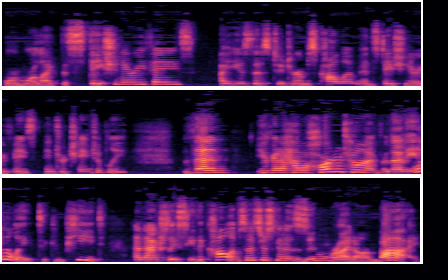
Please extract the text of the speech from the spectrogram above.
or more like the stationary phase, I use those two terms column and stationary phase interchangeably, then you're going to have a harder time for that analyte to compete and actually see the column. So it's just going to zoom right on by.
